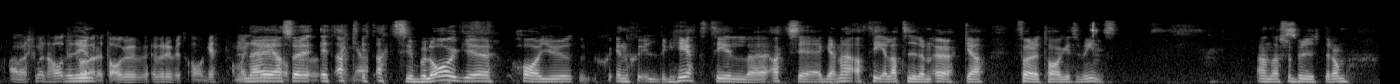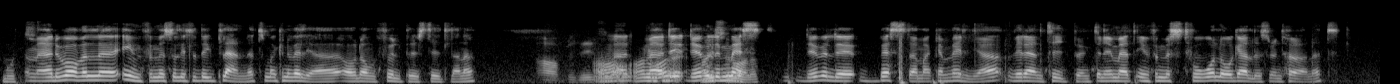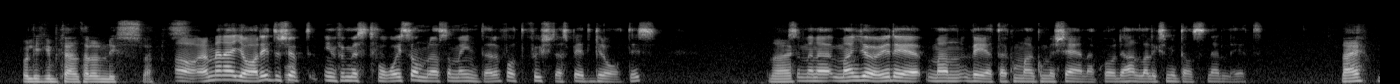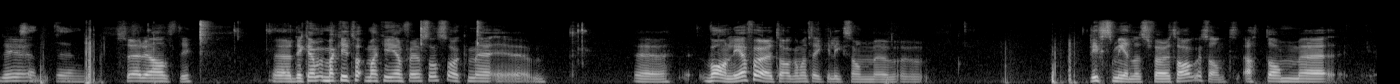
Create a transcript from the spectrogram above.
Annars ska man inte ha ett det företag över- överhuvudtaget. Nej, alltså ett, ak- ett aktiebolag eh, har ju en skyldighet till eh, aktieägarna att hela tiden öka företagets vinst. Annars så bryter de mot... Men det var väl eh, Infamous och Little Big Planet som man kunde välja av de fullpristitlarna. Ja, precis. Ja, men ja, men det det, är väl det, mest, det är väl det bästa man kan välja vid den tidpunkten i och med att Infamous 2 låg alldeles runt hörnet. Och Little Planet hade nyss släppts. Ja, jag menar jag hade inte köpt Infamous 2 i somras om jag inte hade fått första spelet gratis. Nej. Så menar, man gör ju det man vet att man kommer tjäna på. Det handlar liksom inte om snällhet. Nej, det, Så så, att, eh, är det alltid. Eh, Det kan, man, kan ta, man kan jämföra en sån sak med eh, eh, vanliga företag om man tänker liksom eh, livsmedelsföretag och sånt. Att de eh,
